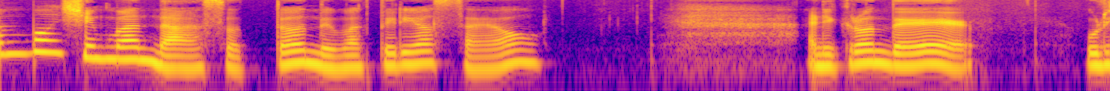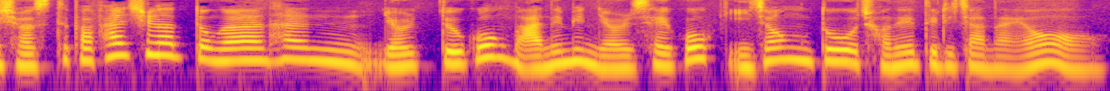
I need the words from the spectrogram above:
한 번씩만 나왔었던 음악들이었어요. 아니, 그런데 우리 Just Pop 1시간 동안 한 12곡, 많으면 13곡 이 정도 전해드리잖아요.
